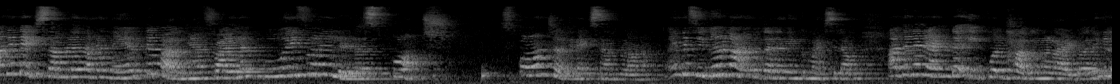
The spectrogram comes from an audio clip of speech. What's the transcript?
അതിന്റെ എക്സാമ്പിൾ നമ്മൾ നേരത്തെ പറഞ്ഞ ഫൈലം പോയിഫറിലുള്ള സ്പോഞ്ച് സ്പോഞ്ച് അതിന് എക്സാമ്പിൾ ആണ്. അതിന്റെ ഫിഗർ കാണുമ്പോൾ തന്നെ നിങ്ങൾക്ക് മനസ്സിലാവും. അതിനെ രണ്ട് ഈക്വൽ ഭാഗങ്ങളായിട്ടോ അല്ലെങ്കിൽ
